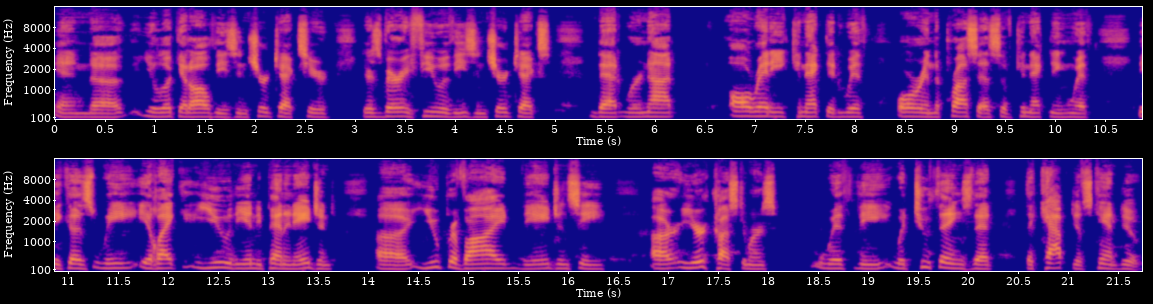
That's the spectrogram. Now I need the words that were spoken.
and uh, you look at all these insurtechs here. There's very few of these insurtechs that we're not already connected with or in the process of connecting with, because we, like you, the independent agent, uh, you provide the agency or your customers with the with two things that the captives can't do.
